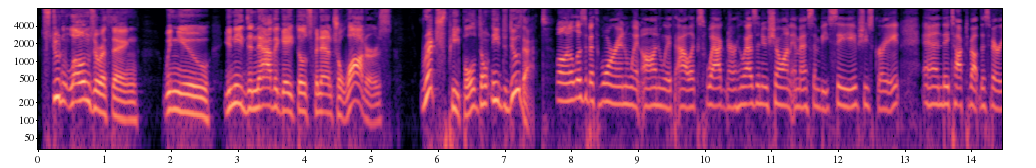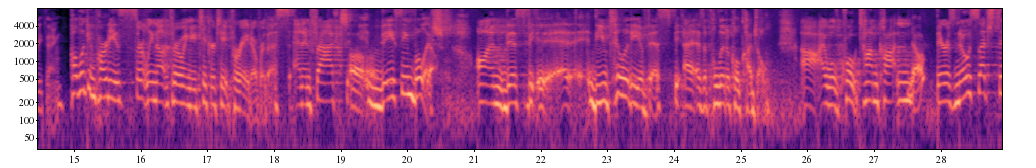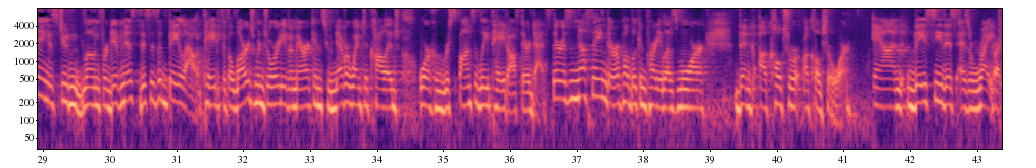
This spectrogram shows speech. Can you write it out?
Student loans are a thing when you you need to navigate those financial waters. Rich people don't need to do that. Well, and Elizabeth Warren went on with Alex Wagner, who has a new show on MSNBC. She's great. And they talked about this very thing. Republican Party is certainly not throwing a ticker tape parade over this. And in fact, they seem bullish on this, uh, the utility of this uh, as a political cudgel. Uh, I will quote Tom Cotton. There is no such thing as student loan forgiveness. This is a bailout paid for the large majority of Americans who never went to college or who responsibly paid off their debts. There is nothing the Republican Party loves more than a culture, a culture war. And they see this as ripe.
